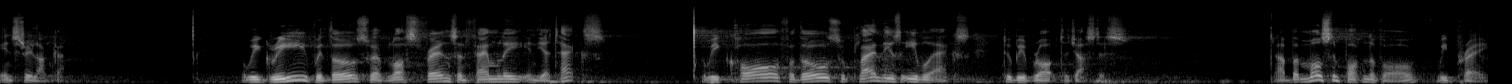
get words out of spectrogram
in Sri Lanka. We grieve with those who have lost friends and family in the attacks. We call for those who plan these evil acts to be brought to justice. Uh, but most important of all, we pray.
